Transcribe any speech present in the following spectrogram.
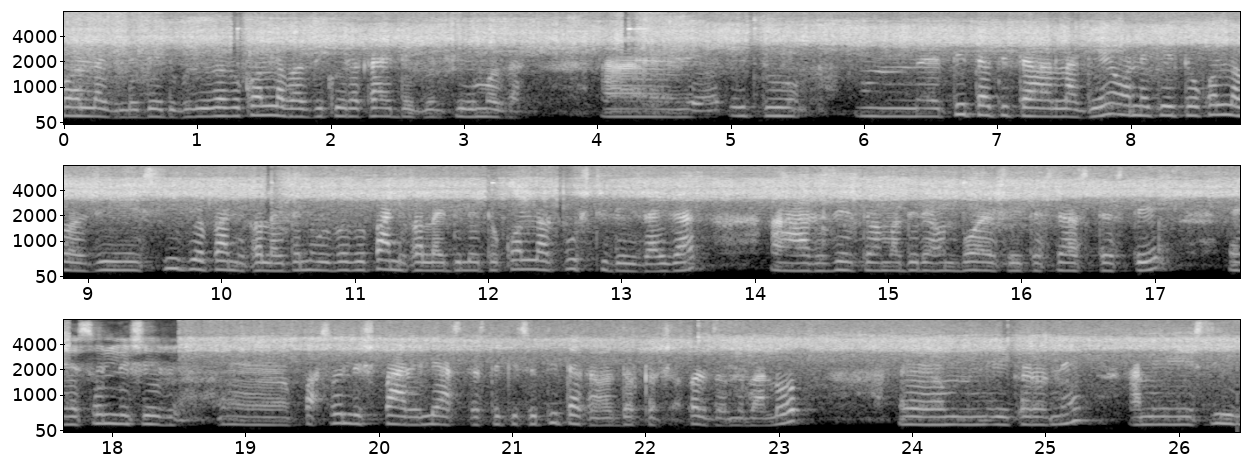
করলাগুলো দিয়ে দেবো এইভাবে করলা ভাজি করে খাই দেখবেন সেই মজা আর একটু তিতা তিতা লাগে। অনেকে তো করলা ভাজি সিপে পানি ফেলাই দেন, ওইভাবে পানি ফেলাই দিলে তো করলার পুষ্টি দেয় জায়গা। আর যেহেতু আমাদের এখন বয়স হইতেছে আস্তে আস্তে চল্লিশের চল্লিশ পার হলে আস্তে আস্তে কিছু তিতা খাওয়ার দরকার সবার জন্য ভালো। এই কারণে আমি সিপ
